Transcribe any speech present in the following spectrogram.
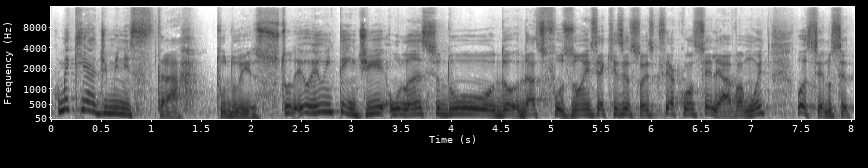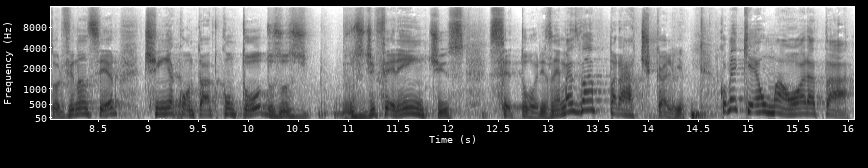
Como é que é administrar tudo isso. Eu, eu entendi o lance do, do, das fusões e aquisições que você aconselhava muito. Você, no setor financeiro, tinha contato com todos os, os diferentes setores, né? Mas na prática ali, como é que é uma hora tá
